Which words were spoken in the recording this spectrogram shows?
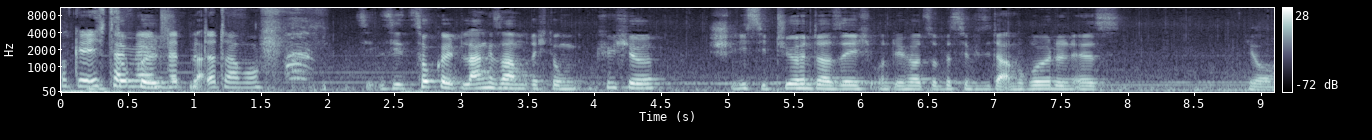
Okay, ich teile mir ein. Bett mit Atamo. Sie, sie zuckelt langsam Richtung Küche, schließt die Tür hinter sich und ihr hört so ein bisschen, wie sie da am Rödeln ist. Ja.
